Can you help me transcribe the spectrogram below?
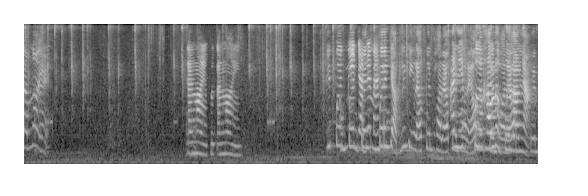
ทำหน่อยกันหน่อยคุยกันหน่อย นี่ปืนปืนปืนปืนอย่าเพิ่งยิงแล้วปืนพอแล้วอันนี้พแล้วปืนเขาหรือปืนเราเนี่ย ปืน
